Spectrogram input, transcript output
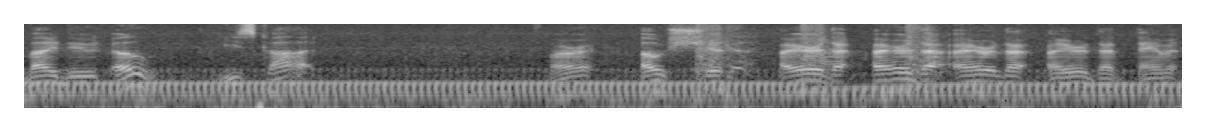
Bye, dude. Oh, he's caught. Alright. Oh shit. I heard that. I heard that. I heard that. I heard that. Damn it.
